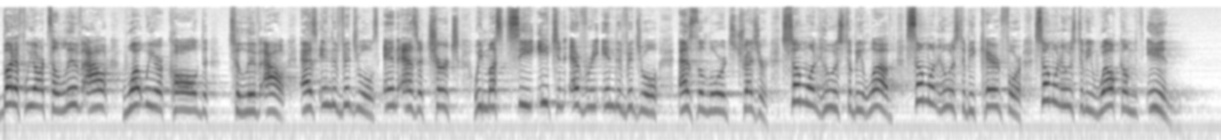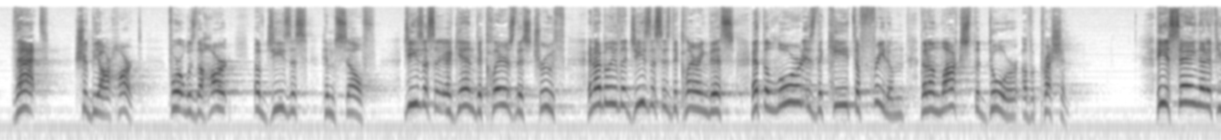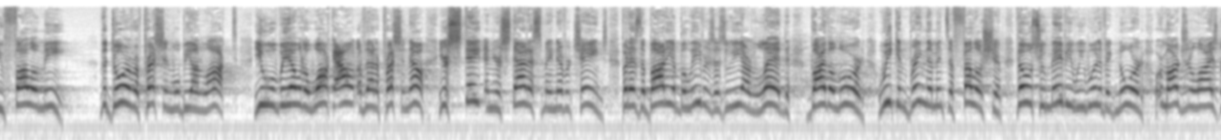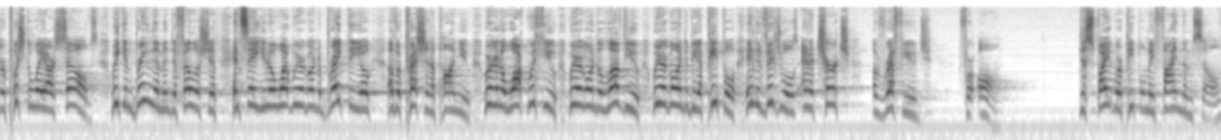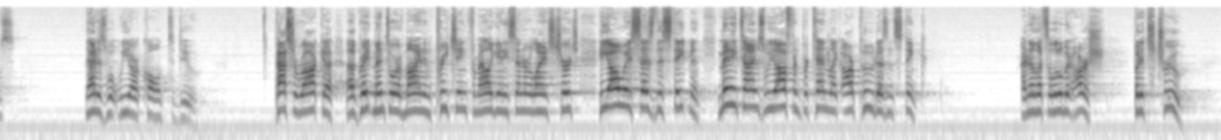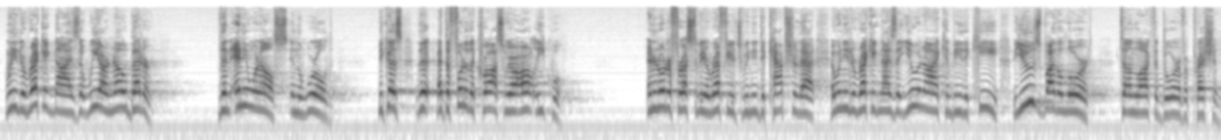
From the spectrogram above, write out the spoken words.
But if we are to live out what we are called to live out. As individuals and as a church, we must see each and every individual as the Lord's treasure. Someone who is to be loved, someone who is to be cared for, someone who is to be welcomed in. That should be our heart, for it was the heart of Jesus himself. Jesus again declares this truth and I believe that Jesus is declaring this that the Lord is the key to freedom that unlocks the door of oppression. He is saying that if you follow me, the door of oppression will be unlocked you will be able to walk out of that oppression. Now, your state and your status may never change, but as the body of believers, as we are led by the Lord, we can bring them into fellowship. Those who maybe we would have ignored or marginalized or pushed away ourselves, we can bring them into fellowship and say, you know what, we are going to break the yoke of oppression upon you. We're going to walk with you. We are going to love you. We are going to be a people, individuals, and a church of refuge for all. Despite where people may find themselves, that is what we are called to do. Pastor Rock, a, a, great mentor of mine in preaching from Allegheny Center Alliance Church, he always says this statement. Many times we often pretend like our poo doesn't stink. I know that's a little bit harsh, but it's true. We need to recognize that we are no better than anyone else in the world because the, at the foot of the cross we are all equal. And in order for us to be a refuge, we need to capture that. And we need to recognize that you and I can be the key used by the Lord to unlock the door of oppression.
